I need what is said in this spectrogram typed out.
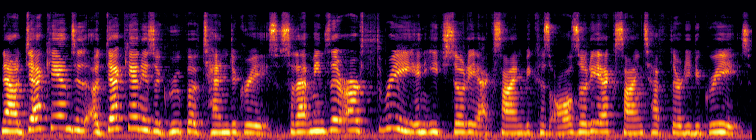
Now, decans is, a decan is a group of 10 degrees. So that means there are three in each zodiac sign because all zodiac signs have 30 degrees.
